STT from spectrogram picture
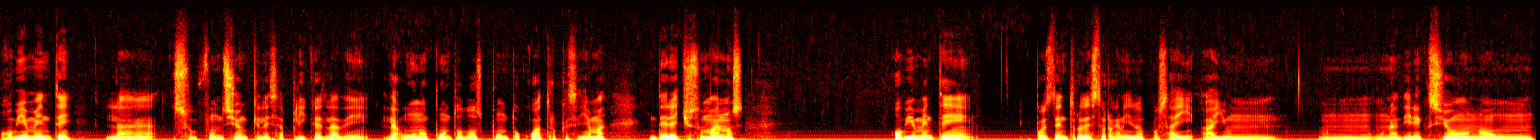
obviamente la función que les aplica es la de la 1.2.4 que se llama derechos humanos. Obviamente pues dentro de este organismo pues hay, hay un, una dirección o, un,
